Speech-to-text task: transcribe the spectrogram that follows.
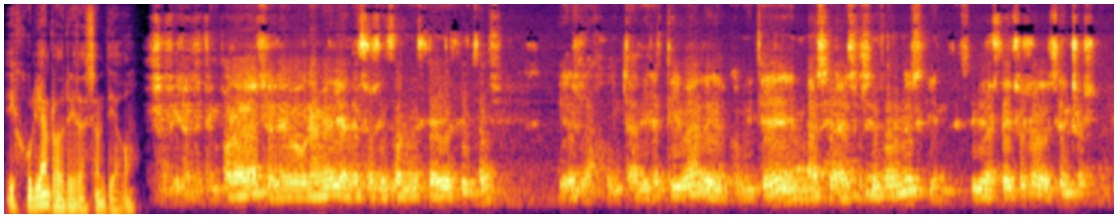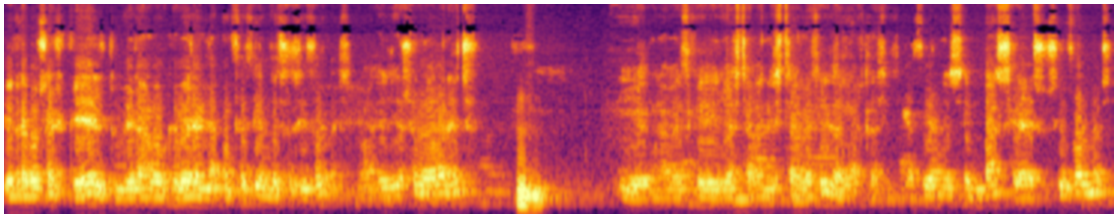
y Julián Rodríguez Santiago. A final de temporada se eleva una media de esos informes que hay escritos y es la junta directiva del comité, en base a esos informes, quien decide ascensos o descensos. Y otra cosa es que él tuviera algo que ver en la concepción de esos informes. Ellos se lo daban hecho. Uh -huh. Y una vez que ya estaban establecidas las clasificaciones en base a esos informes,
